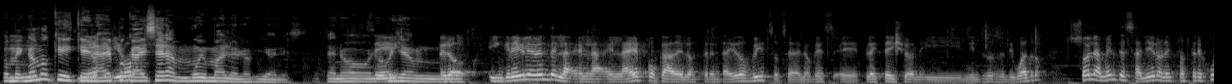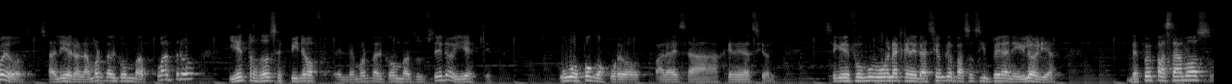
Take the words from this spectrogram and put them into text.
Convengamos que, que no en la época esa eran muy malos los guiones. O sea, no, no Sí, había un. Pero increíblemente en la, en la- en la época de los 32 bits, o sea, de lo que es eh, PlayStation y Nintendo 64, solamente salieron estos tres juegos. Salieron la Mortal Kombat 4 y estos dos spin-off, el de Mortal Kombat Sub-Zero y este. Hubo pocos juegos para esa generación. Así que fue como una generación que pasó sin pena ni gloria. Después pasamos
